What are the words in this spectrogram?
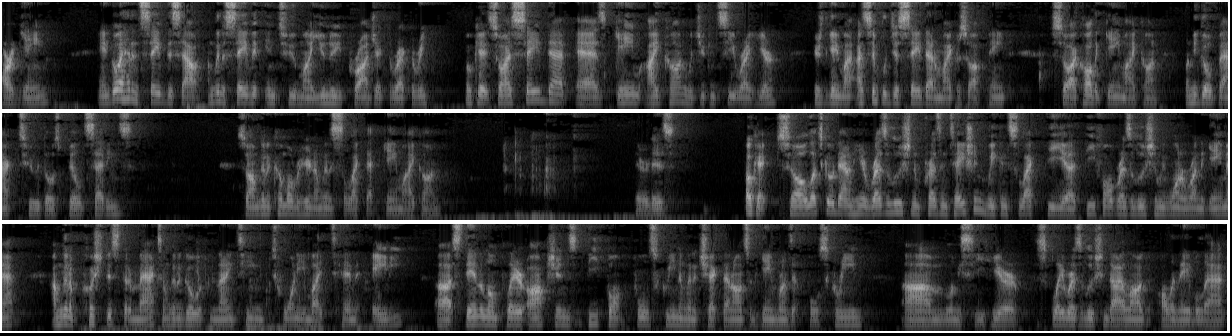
our game. And go ahead and save this out. I'm going to save it into my Unity project directory. Okay, so I saved that as game icon, which you can see right here. Here's the game. I simply just saved that in Microsoft Paint. So I called it game icon. Let me go back to those build settings. So I'm going to come over here and I'm going to select that game icon. There it is. Okay, so let's go down here. Resolution and presentation. We can select the uh, default resolution we want to run the game at. I'm going to push this to the max. I'm going to go with 1920 by 1080. Uh, standalone player options, default full screen. I'm going to check that on so the game runs at full screen. Um, let me see here. Display resolution dialog. I'll enable that.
